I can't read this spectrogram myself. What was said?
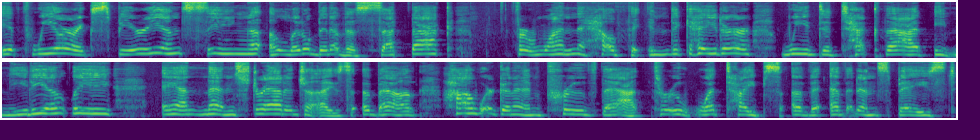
if we are experiencing a little bit of a setback, for one health indicator, we detect that immediately and then strategize about how we're going to improve that through what types of evidence based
